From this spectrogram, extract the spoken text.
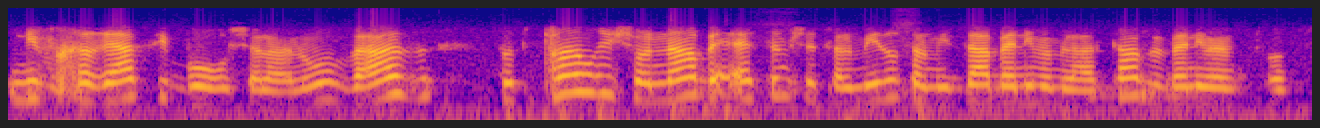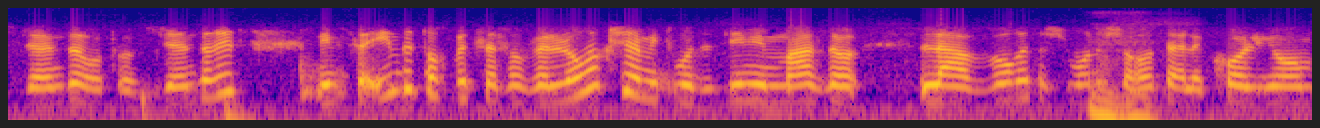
נבחרי הציבור שלנו, ואז זאת פעם ראשונה בעצם שתלמיד או תלמידה, בין אם הם להט"ב ובין אם הם טרנסג'נדר או טרנסג'נדרית, נמצאים בתוך בית ספר, ולא רק שהם מתמודדים עם מה זה לעבור את השמונה שעות האלה כל יום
